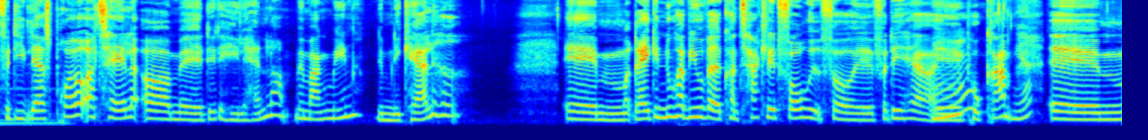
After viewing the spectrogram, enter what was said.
Fordi lad os prøve at tale om øh, det, det hele handler om, vil mange mene, nemlig kærlighed. Øhm, Rikke, nu har vi jo været i kontakt lidt forud for, øh, for det her øh, mm, program, ja. øhm,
